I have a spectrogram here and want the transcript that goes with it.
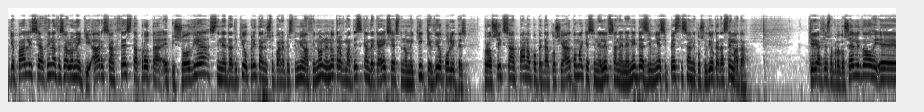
και πάλι σε Αθήνα Θεσσαλονίκη. Άρχισαν χθες τα πρώτα επεισόδια στην εντατική οπρίτανη του Πανεπιστημίου Αθηνών, ενώ τραυματίστηκαν 16 αστυνομικοί και δύο πολίτες. Προσήχθησαν πάνω από 500 άτομα και συνελήφθησαν 90, ζημιές υπέστησαν 22 καταστήματα. Κυριαρχεί στο πρωτοσέλιδο, ε,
